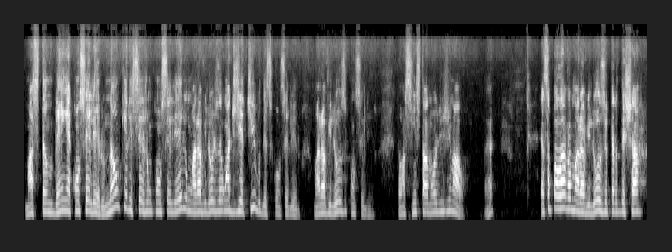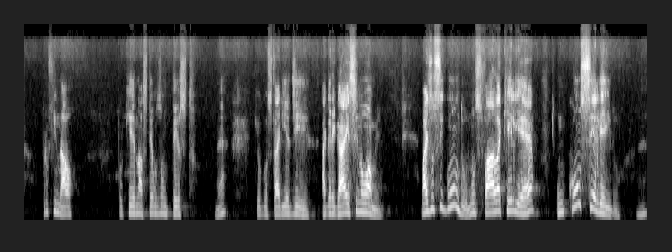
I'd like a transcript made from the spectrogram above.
Mas também é conselheiro. Não que ele seja um conselheiro, e maravilhoso é um adjetivo desse conselheiro. Maravilhoso conselheiro. Então, assim está no original. Né? Essa palavra maravilhoso eu quero deixar para o final, porque nós temos um texto né, que eu gostaria de agregar esse nome. Mas o segundo nos fala que ele é um conselheiro. Né?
